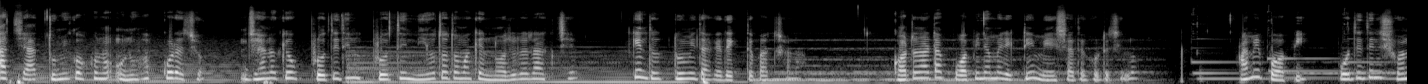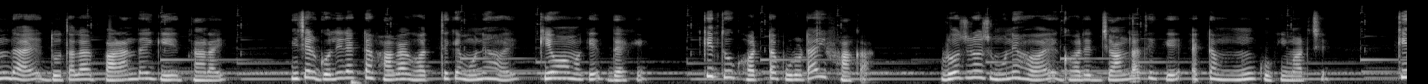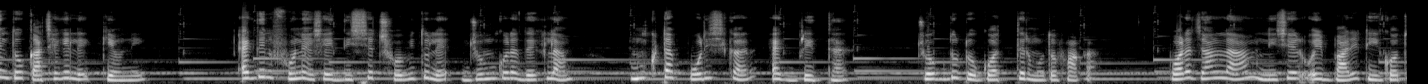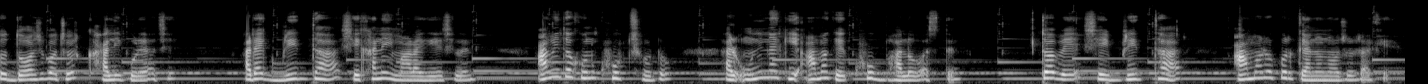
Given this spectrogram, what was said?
আচ্ছা তুমি কখনো অনুভব করেছ যেন কেউ প্রতিদিন প্রতিনিয়ত তোমাকে নজরে রাখছে? কিন্তু তুমি তাকে দেখতে পাচ্ছ না। ঘটনাটা পপি নামের একটি মেয়ের সাথে ঘটেছিল। আমি পপি। প্রতিদিন সন্ধ্যায় দোতলার বারান্দায় গিয়ে দাঁড়াই। নিচের গলির একটা ফাঁকা ঘর থেকে মনে হয় কেউ আমাকে দেখে। কিন্তু ঘরটা পুরোটাই ফাঁকা। রোজ রোজ মনে হয় ঘরের জানলা থেকে একটা মুখ উকি মারছে। কিন্তু কাছে গেলে কেউ নেই। একদিন ফোনে সেই দৃশ্যের ছবি তুলে জুম করে দেখলাম, মুখটা পরিষ্কার এক বৃদ্ধার। চোখ দুটো গর্তের মতো ফাঁকা। পরে জানলাম নিচের ওই বাড়িটি গত দশ বছর খালি পড়ে আছে আর এক বৃদ্ধা সেখানেই মারা গিয়েছিলেন। আমি তখন খুব ছোট আর উনি নাকি আমাকে খুব ভালোবাসতেন। তবে সেই বৃদ্ধার আমার ওপর কেন নজর রাখে?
